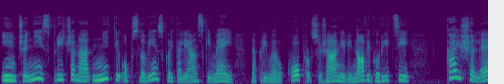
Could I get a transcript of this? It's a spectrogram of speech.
In če ni izpričana niti ob slovensko-italijanski meji, naprimer v Kopru, Sežani ali Novi Gorici, kaj šele,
